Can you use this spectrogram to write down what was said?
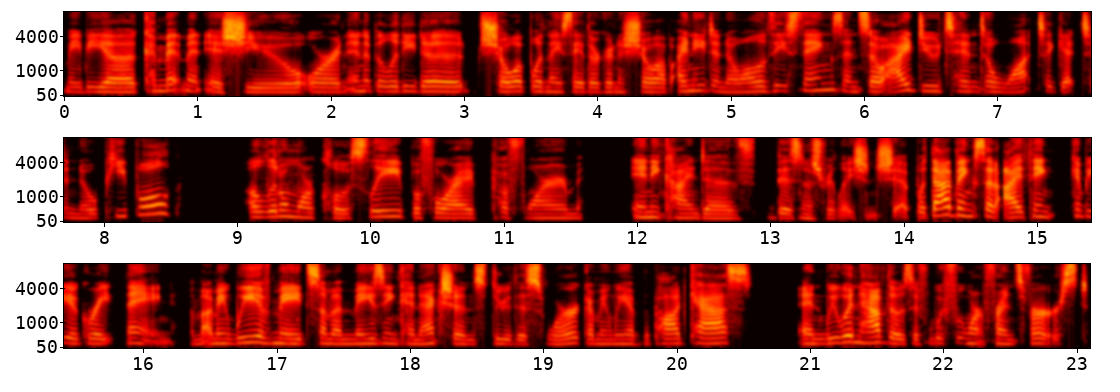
maybe a commitment issue or an inability to show up when they say they're going to show up, I need to know all of these things. And so I do tend to want to get to know people a little more closely before I perform any kind of business relationship. With that being said, I think can be a great thing. Um, I mean, we have made some amazing connections through this work. I mean, we have the podcast and we wouldn't have those if, if we weren't friends first.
